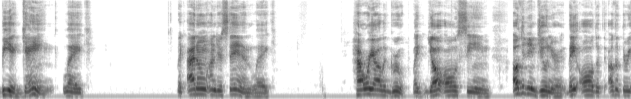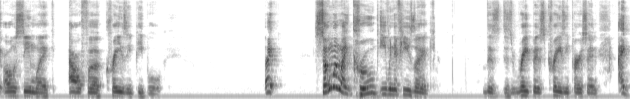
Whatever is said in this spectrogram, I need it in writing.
be a gang? Like, like I don't understand. Like, how are y'all a group? Like, y'all all seem other than Junior, they all the other three all seem like alpha crazy people. Like someone like Krug, even if he's like this this rapist crazy person, I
